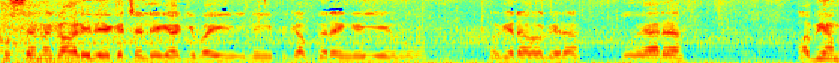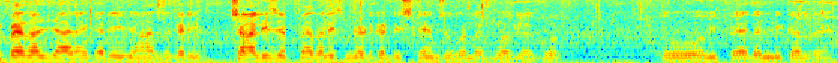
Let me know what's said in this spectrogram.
गुस्से में गाड़ी लेके चले गया कि भाई नहीं पिकअप करेंगे ये, वो, वगैरह वगैरह। तो यार, अभी हम पैदल जा रहे हैं करीब, यहाँ से करीब 40 या 45 मिनट का डिस्टेंस होगा लगभग लगभग। तो अभी पैदल निकल रहे हैं।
